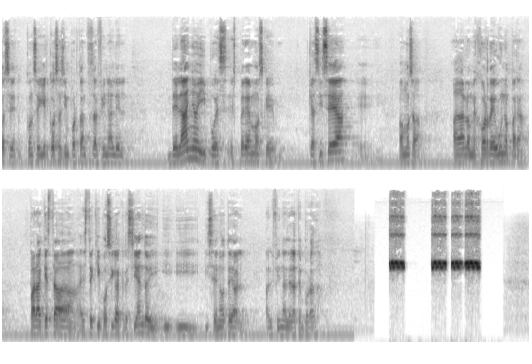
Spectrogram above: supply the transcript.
conseguir cosas importantes al final del, del año y pues esperemos que, que así sea. Vamos a, a, dar lo mejor de uno para, para que esta, este equipo siga creciendo y, y, y, se note al, al final de la temporada.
